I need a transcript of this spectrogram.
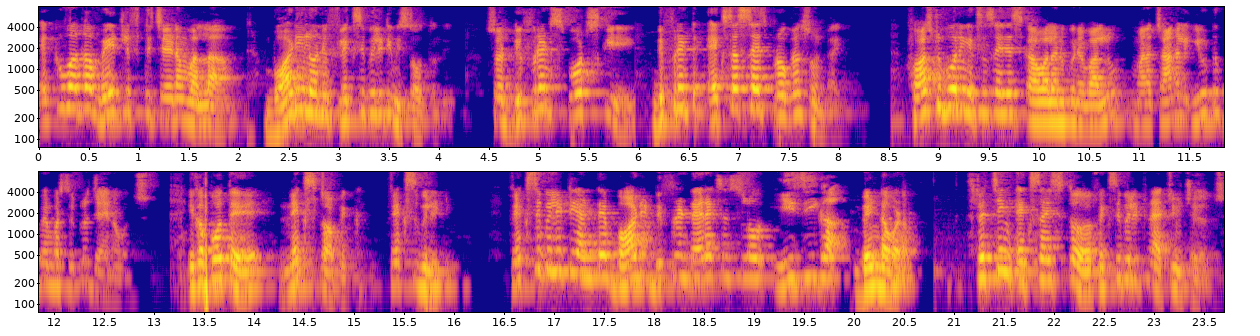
ఎక్కువగా వెయిట్ లిఫ్ట్ చేయడం వల్ల బాడీలోని ఫ్లెక్సిబిలిటీ మిస్ అవుతుంది. సో డిఫరెంట్ స్పోర్ట్స్కి డిఫరెంట్ ఎక్సర్సైజ్ ప్రోగ్రామ్స్ ఉంటాయి. ఫాస్ట్ బౌలింగ్ ఎక్సర్సైజెస్ కావాలనుకునే వాళ్ళు మన ఛానల్ యూట్యూబ్ మెంబర్షిప్లో జాయిన్ అవ్వచ్చు. ఇకపోతే నెక్స్ట్ టాపిక్ ఫ్లెక్సిబిలిటీ. ఫ్లెక్సిబిలిటీ అంటే బాడీ డిఫరెంట్ డైరెక్షన్స్లో ఈజీగా బెండ్ అవ్వడం. స్ట్రెచ్చింగ్ ఎక్సర్సైజ్తో ఫ్లెక్సిబిలిటీని అచీవ్ చేయొచ్చు.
